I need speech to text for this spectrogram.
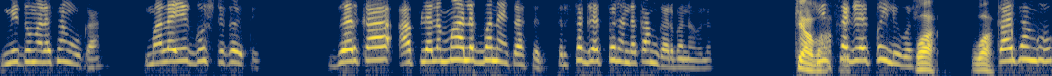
मी तुम्हाला सांगू का? मला एक गोष्ट कळते. जर का आपल्याला मालक बनायचं असेल तर सगळ्यात पहिल्यांदा कामगार बनावं लागतं. क्या ही बात आहे. सगळ्यात पहिली गोष्ट. काय सांगू?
